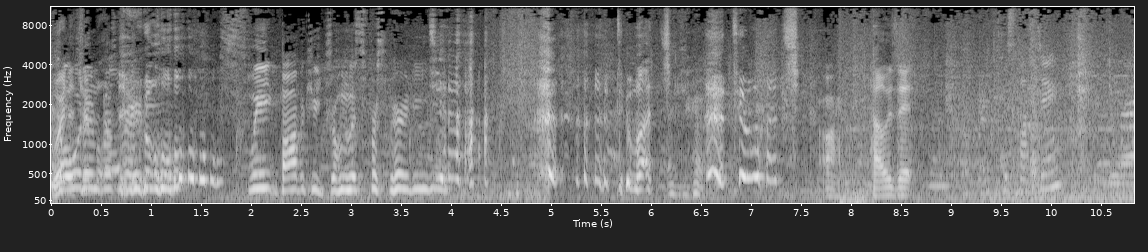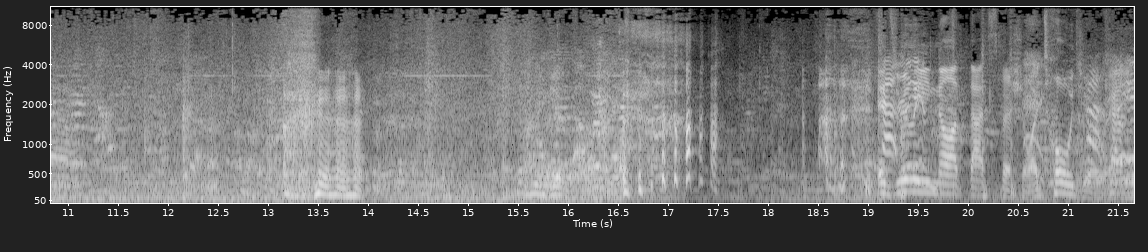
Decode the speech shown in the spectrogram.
Where's Golden the triple? Sweet barbecue drumless prosperity. Too much. Too much. Oh. How is it? Disgusting. It's really not that special. I told you already.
